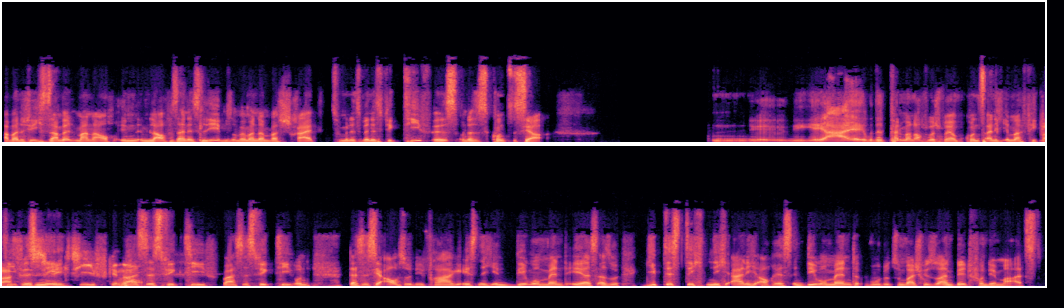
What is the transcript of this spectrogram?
Aber natürlich sammelt man auch im, im Laufe seines Lebens. Und wenn man dann was schreibt, zumindest wenn es fiktiv ist, und das ist Kunst ist ja, ja, das kann man auch drüber sprechen, ob Kunst eigentlich immer fiktiv Was ist. ist Nee. fiktiv? Genau. Was ist fiktiv? Was ist fiktiv? Und das ist ja auch so die Frage, ist nicht in dem Moment erst, also gibt es dich nicht eigentlich auch erst in dem Moment, wo du zum Beispiel so ein Bild von dir malst?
